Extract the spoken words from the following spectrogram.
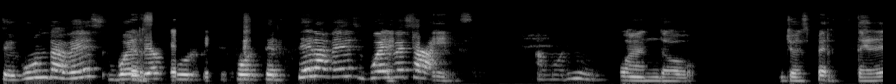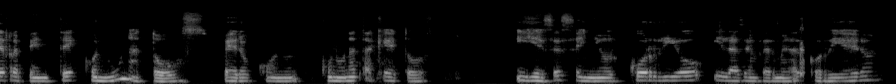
segunda vez vuelve a, por, por, tercera vez vuelves a, a morir. Cuando yo desperté de repente con una tos, pero con con un ataque de tos y ese señor corrió y las enfermeras corrieron.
